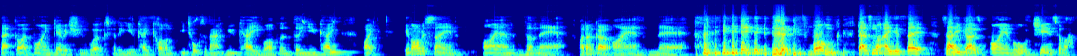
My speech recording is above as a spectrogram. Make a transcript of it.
that guy Brian Gerrish who works for the UK column. He talks about UK rather than the UK. Right? If I was saying, I am the mayor, I don't go, I am mayor. it's wrong. That's not how you say it. So he goes, I am Lord Chancellor.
